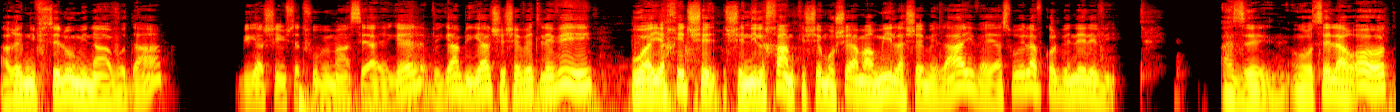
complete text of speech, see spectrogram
הרי נפסלו מן העבודה, בגלל שהם השתתפו במעשה העגל, וגם בגלל ששבט לוי הוא היחיד ש, שנלחם כשמשה אמר מי לשם אליי, ויעשו אליו כל בני לוי. אז אה, הוא רוצה להראות,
